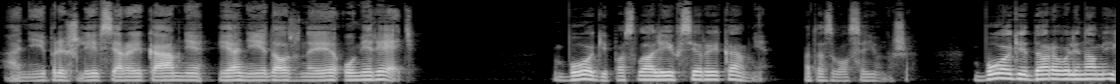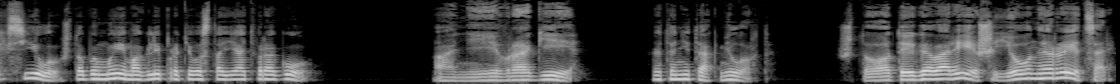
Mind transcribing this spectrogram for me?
«Они пришли в серые камни, и они должны умереть!» «Боги послали их в серые камни», – отозвался юноша. «Боги даровали нам их силу, чтобы мы могли противостоять врагу». «Они враги». «Это не так, милорд». «Что ты говоришь, юный рыцарь?»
